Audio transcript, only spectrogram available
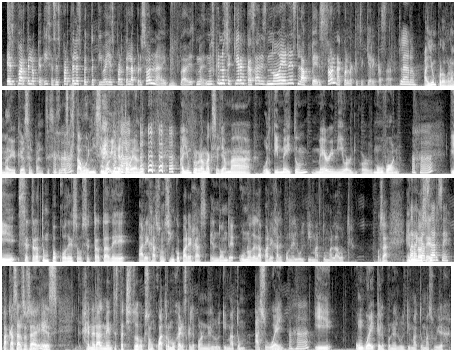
es parte de lo que dices, es parte de la expectativa y es parte de la persona, y pues, no, no es que no se quieran casar, es no eres la persona con la que se quiere casar. Claro. Hay un programa, yo quiero hacer paréntesis, Ajá. es que está buenísimo y neto, véanlo. Hay un programa que se llama Ultimatum, Marry Me or, or Move On. Ajá. Y se trata un poco de eso, se trata de parejas, son cinco parejas, en donde uno de la pareja le pone el ultimátum a la otra. O sea, en Para unos- casarse. para casarse, o sea, es generalmente está chistoso porque son cuatro mujeres que le ponen el ultimátum a su güey Ajá. y un güey que le pone el ultimátum a su vieja.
